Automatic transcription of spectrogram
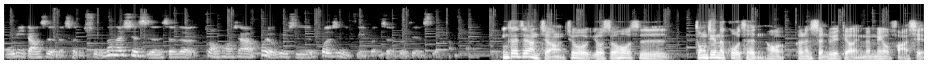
不利当事人的陈述。那在现实人生的状况下，会有律师或者是你自己本身对这件事的看法？应该这样讲，就有时候是中间的过程哦，可能省略掉，你们没有发现。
